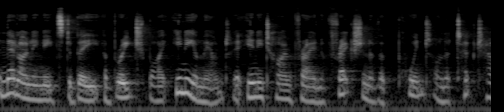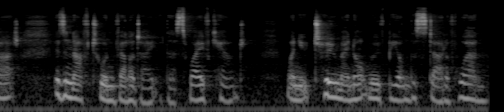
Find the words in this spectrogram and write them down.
and that only needs to be a breach by any amount at any time frame. A fraction of a point on a tick chart is enough to invalidate this wave count. Minute 2 may not move beyond the start of 1.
